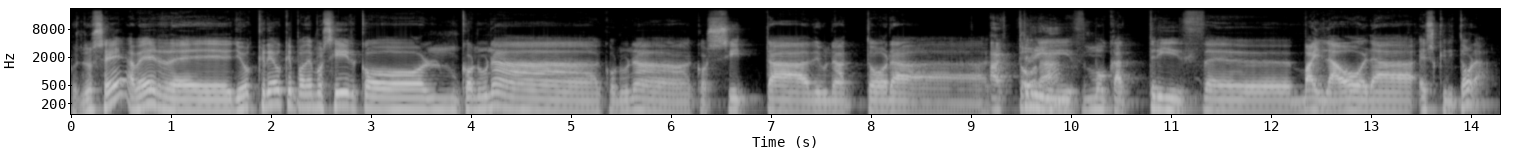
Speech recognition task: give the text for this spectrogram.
Pues no sé, a ver, eh, yo creo que podemos ir con, con una con una cosita de una actora, actriz, mocatriz, eh, bailaora, escritora.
